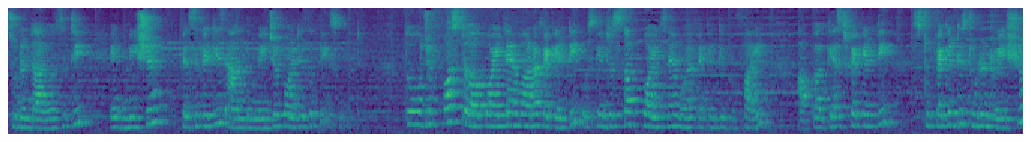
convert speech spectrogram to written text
student diversity admission facilities and the major point is the placement तो जो फ़र्स्ट पॉइंट है हमारा फैकल्टी उसके जो सब पॉइंट्स हैं वो है फैकल्टी प्रोफ़ाइल आपका guest faculty faculty student ratio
